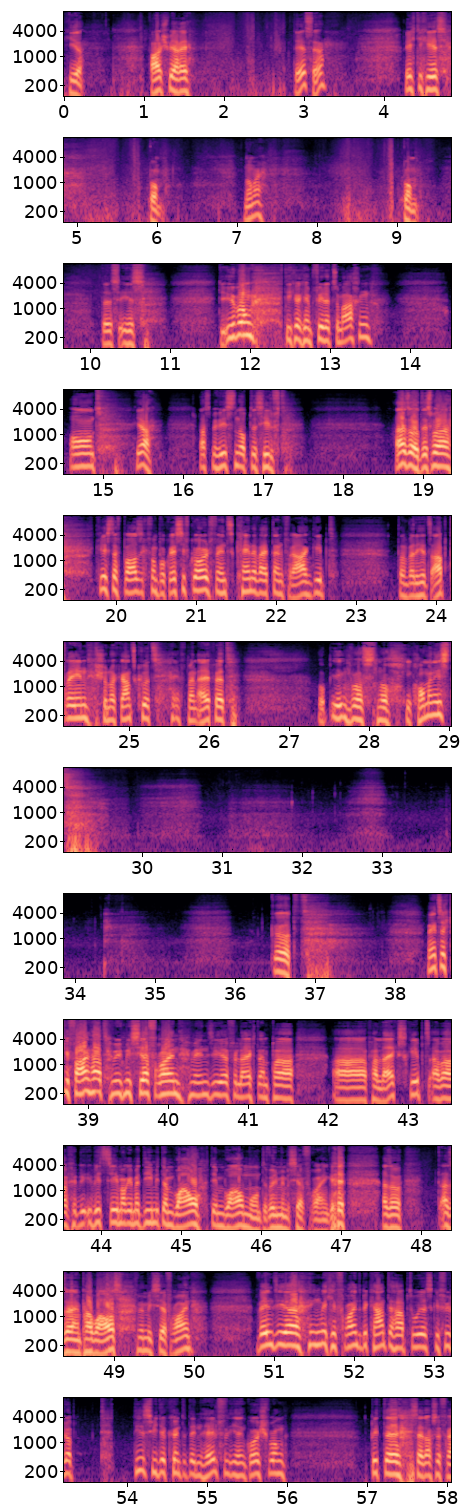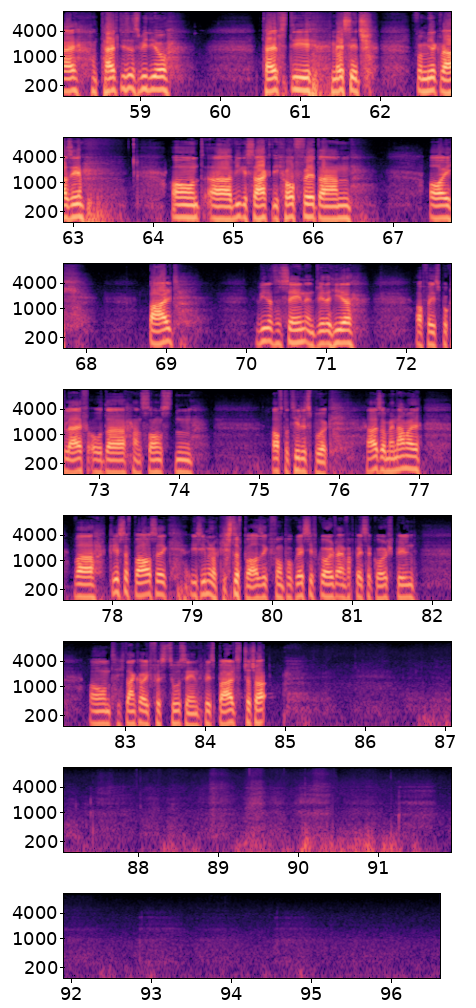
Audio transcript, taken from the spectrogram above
hier. Falsch wäre das, ja. Richtig ist, bumm. Nochmal, bumm. Das ist die Übung, die ich euch empfehle zu machen. Und ja, Lasst mir wissen, ob das hilft. Also, das war Christoph Bausig von Progressive Golf. Wenn es keine weiteren Fragen gibt, dann werde ich jetzt abdrehen. Schaue noch ganz kurz auf mein iPad, ob irgendwas noch gekommen ist. Gut. Wenn es euch gefallen hat, würde ich mich sehr freuen, wenn ihr vielleicht ein paar äh, paar Likes gibt, aber wisst ihr, ich mag immer die mit dem Wow, dem Wow-Mond, da würde ich mich sehr freuen. Gell? Also, also ein paar Wows würde mich sehr freuen. Wenn ihr irgendwelche Freunde, Bekannte habt, wo ihr das Gefühl habt, dieses Video könnte denen helfen, ihren Golfschwung, bitte seid auch so frei und teilt dieses Video, teilt die Message von mir quasi. Und äh, wie gesagt, ich hoffe dann euch bald wiederzusehen, entweder hier auf Facebook Live oder ansonsten auf der Tillisburg. Also mein Name war Christoph Bausek, ist immer noch Christoph Bausek von Progressive Golf, einfach besser Golf spielen. Und ich danke euch fürs Zusehen. Bis bald. Ciao, ciao.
